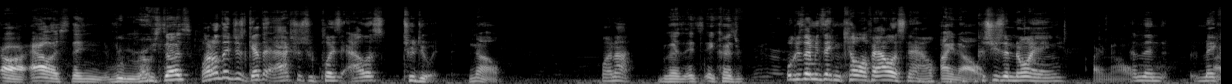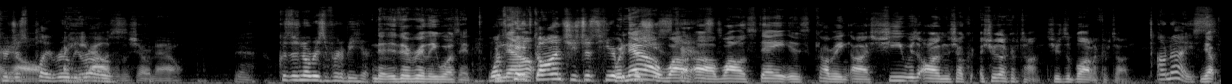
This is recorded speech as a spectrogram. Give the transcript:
uh, Alice than Ruby Rose does. Why don't they just get the actress who plays Alice to do it? No, Why not? Because it's because Well, because that means they can kill off Alice now. I know, Because she's annoying, I know, and then make I her just know. play I Ruby hate Alice on Rose. the show now. Yeah. Because there's no reason for her to be here. There, there really wasn't. Once now, Kate's gone, she's just here Well, because now she's while uh, cast. Wallis Day is coming, uh, she was on the show. She was on Krypton. She was the blonde on Krypton. oh, nice. Yep.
